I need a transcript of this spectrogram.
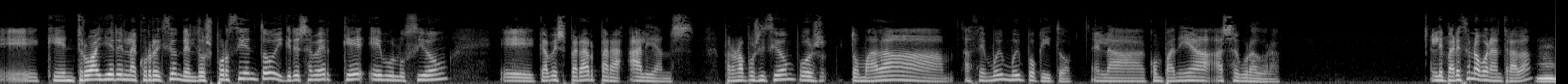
eh, que entró ayer en la corrección del 2% y quiere saber qué evolución eh, cabe esperar para Allianz, para una posición pues tomada hace muy muy poquito en la compañía aseguradora. ¿Le parece una buena entrada? Mm.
